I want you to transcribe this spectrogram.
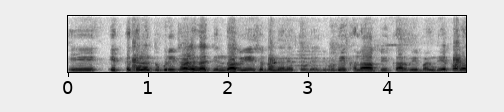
ਤੇ ਇੱਕ ਦਿਨ ਦੁਗਰੀ ਥਾਣੇ ਦਾ ਜਿੰਦਾ ਵੀ ਇਸ ਬੰਦੇ ਨੇ ਤੋੜਿਆ ਜੀ। ਉਹਦੇ ਖਿਲਾਫ ਵੀ ਕਾਰਵਾਈ ਬਣਦੀ ਹੈ ਪਰ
